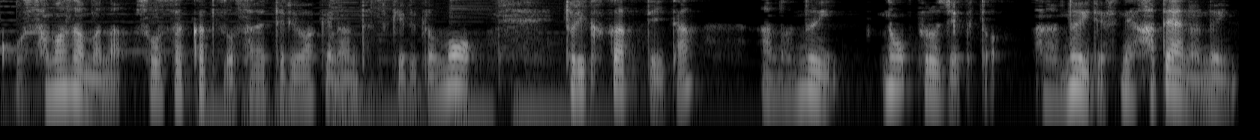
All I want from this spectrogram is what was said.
こう、様々な創作活動されてるわけなんですけれども、取り掛かっていた、あの、縫いのプロジェクト、あの、縫いですね、旗屋の縫い、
